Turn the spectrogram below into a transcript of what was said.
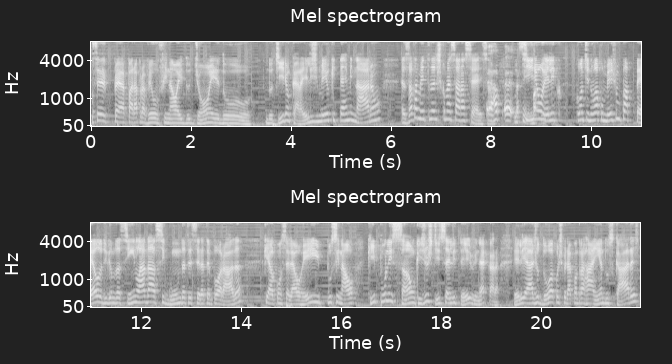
Você parar pra ver o final aí do John e do, do Tyrion, cara, eles meio que terminaram exatamente quando eles começaram a série, sabe? É, é, assim, o Tyrion, mas... ele continua com o mesmo papel, digamos assim, lá da segunda, terceira temporada, que é aconselhar o rei, e por sinal, que punição, que justiça ele teve, né, cara? Ele ajudou a conspirar contra a rainha dos caras,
